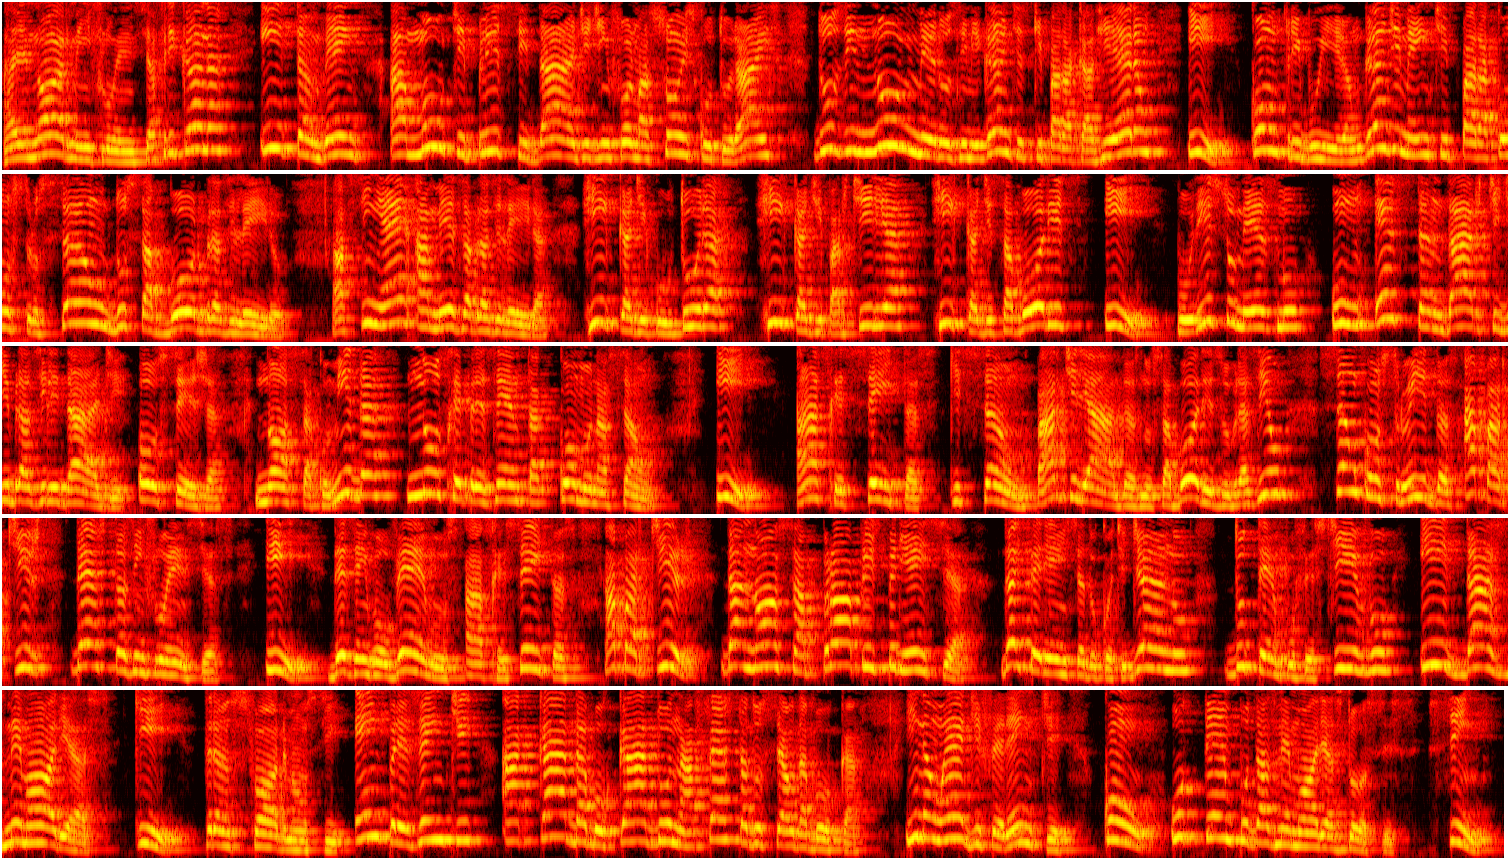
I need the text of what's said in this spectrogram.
a enorme influência africana e também a multiplicidade de informações culturais dos inúmeros imigrantes que para cá vieram e contribuíram grandemente para a construção do sabor brasileiro. Assim é a mesa brasileira, rica de cultura, rica de partilha, rica de sabores e, por isso mesmo, um estandarte de brasilidade, ou seja, nossa comida nos representa como nação. E as receitas que são partilhadas nos Sabores do Brasil são construídas a partir destas influências e desenvolvemos as receitas a partir da nossa própria experiência, da experiência do cotidiano, do tempo festivo e das memórias que transformam-se em presente a cada bocado na festa do céu da boca. E não é diferente com o tempo das memórias doces. Sim,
